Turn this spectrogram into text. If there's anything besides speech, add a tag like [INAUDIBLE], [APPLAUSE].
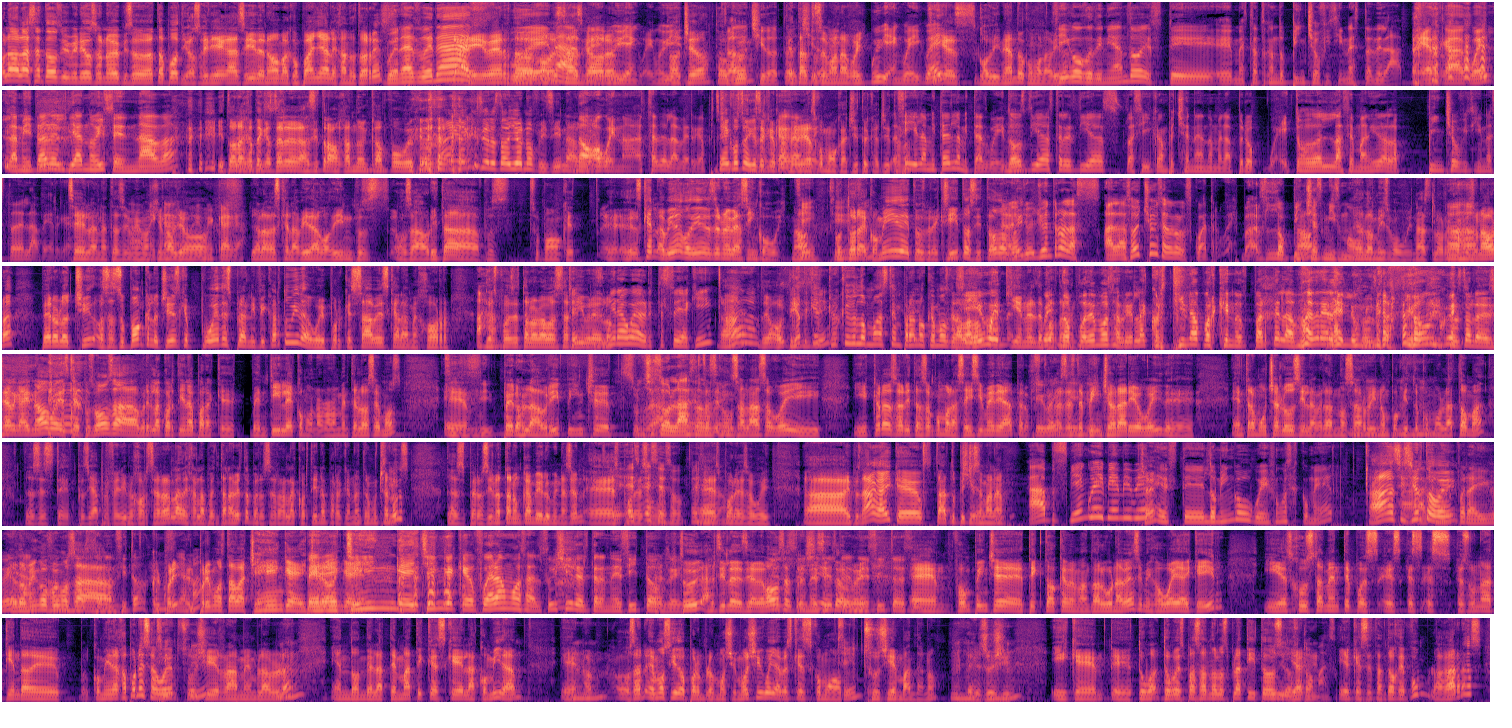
Hola, hola, sean todos bienvenidos a un nuevo episodio de Datapod. Yo soy Diego, así de nuevo me acompaña Alejandro Torres. Buenas, buenas. Y Berto, ¿cómo Buenas, estás, güey. cabrón? Muy bien, güey, muy ¿Todo bien. chido? ¿Todo Todo, cool? chido, todo ¿Qué tal tu semana, güey? Muy bien, güey, güey. ¿Sigues godineando como la vida? Sigo godineando, este, eh, me está tocando pinche oficina, está de la verga, güey. La mitad del día no hice nada. [LAUGHS] Y toda la gente que está así trabajando en campo, güey. todos, Ay, ya quisiera estar yo en oficina, No, güey, no, está de la verga. Sí, justo dijiste que caga, preferías güey. como cachito y cachito, ¿no? Sí, la mitad es la mitad, güey. Dos días, tres días, así campechaneándomela. Pero, güey, toda la semana ir a la pinche oficina está de la verga. Sí, la neta, sí, me Ah, imagino caga, yo. me caga. Yo la vez que la vida Godín, pues, o sea, ahorita, pues, supongo que... eh, es que la vida Godín es de 9 a 5, güey, ¿no? Sí, sí, Con tu hora sí. de comida y tus brexitos y todo, Ah, güey. yo, yo entro a las, a las 8 y salgo a las 4, güey. Es lo pinches mismo. Es lo mismo, güey. Nada, lo recorres Ajá. una hora. Pero lo chido, o sea, supongo que lo chido es que puedes planificar tu vida, güey. Porque sabes que a lo mejor Ajá. después de tal hora vas a estar libre. pues lo- Mira, güey, ahorita estoy aquí. Ajá. Sí, Fíjate que creo que es lo más temprano que hemos grabado güey, aquí en el güey, departamento. no podemos abrir la cortina porque nos parte la madre la [LAUGHS] iluminación, [LAUGHS] güey. Justo le decía al guy, no, güey, este, pues vamos a abrir la cortina para que ventile, como normalmente lo hacemos. Eh. Pero la abrí, pinche. Pinche solazo, Está haciendo un salazo, güey. Y, y creo que ahorita son como las seis y media, pero pues Sí, güey, es sí, este sí. pinche horario, güey, de entra mucha luz y la verdad nos arruina un poquito como la toma. Entonces, este, pues ya preferí mejor cerrarla, dejar la ventana abierta, pero cerrar la cortina para que no entre mucha luz. Entonces, pero si notan un cambio de iluminación, es por es- eso. es güey. eso, es Es, eso. por eso, güey. Ah, y pues nada, güey, ¿qué está tu pinche semana? güey. Ah, pues bien, güey, bien, bien, bien. Este, el domingo, güey, fuimos a comer. Ah, sí, Ah, cierto, güey. Por ahí, güey. El domingo a- fuimos a. El, ¿Cómo pri- el primo estaba chingue, Pero chingue. chingue, [LAUGHS] chingue, que fuéramos al sushi del trenecito, güey. Así le decía, vamos El al trenecito, güey. sí. Eh, fue un pinche TikTok que me mandó alguna vez y me dijo, güey, hay que ir. Y es justamente, pues, es, es, es, es una tienda de comida japonesa, güey. Sí, sí. Sushi, ramen, bla, bla, bla. En donde la temática es que la comida... eh, no- o sea, hemos ido, por ejemplo, Moshi Moshi, güey, ya ves que es como Sí. sushi en banda, ¿no? El sushi. Y que eh, tú, tú ves pasando los platitos Y los tomas. y el que se te antoje, pum, lo agarras.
